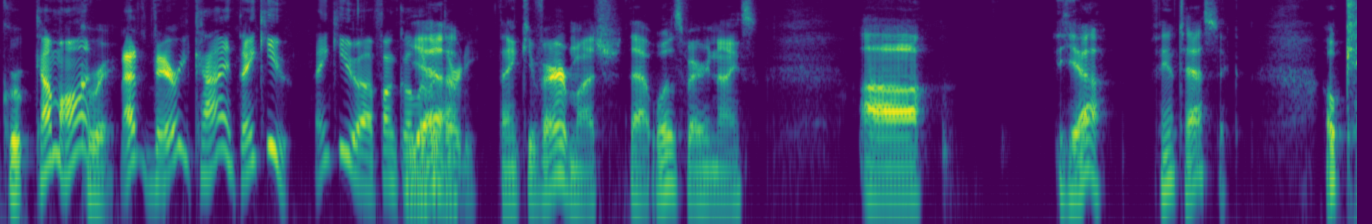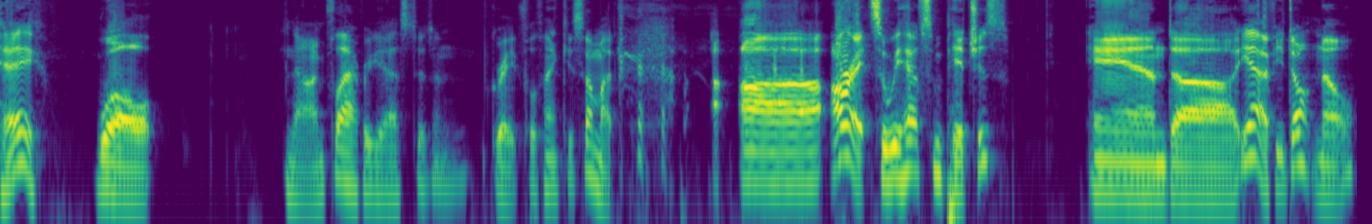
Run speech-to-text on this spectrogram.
Gr- Come on. Great. That's very kind. Thank you. Thank you, uh, Funko Lover 30. Thank you very much. That was very nice. Uh yeah, fantastic. Okay. Well, now I'm flabbergasted and grateful. Thank you so much. uh all right, so we have some pitches. And uh yeah, if you don't know,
